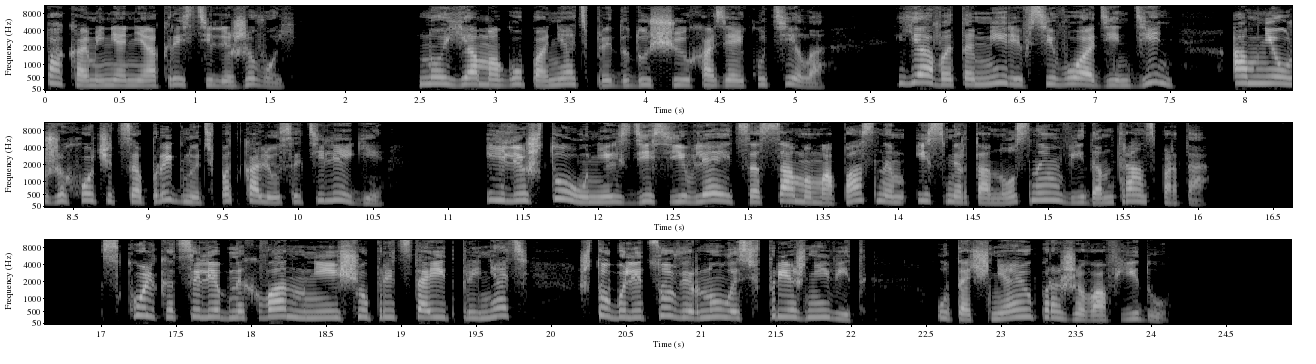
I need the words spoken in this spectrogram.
пока меня не окрестили живой. Но я могу понять предыдущую хозяйку тела. Я в этом мире всего один день, а мне уже хочется прыгнуть под колеса телеги. Или что у них здесь является самым опасным и смертоносным видом транспорта? Сколько целебных ванн мне еще предстоит принять, чтобы лицо вернулось в прежний вид, уточняю, проживав еду.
